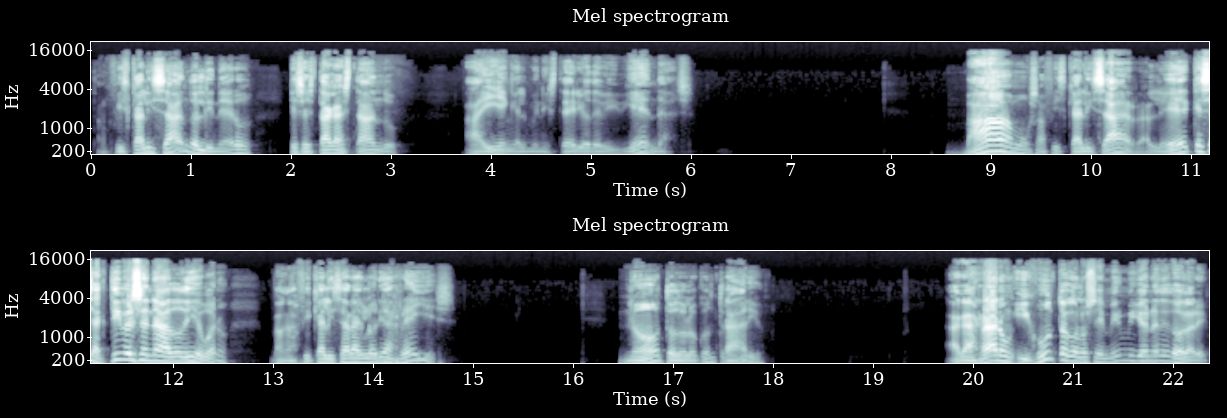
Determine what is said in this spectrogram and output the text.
están fiscalizando el dinero que se está gastando ahí en el Ministerio de Viviendas. Vamos a fiscalizar. Al leer que se active el Senado, dije, bueno, van a fiscalizar a Gloria Reyes. No, todo lo contrario agarraron y junto con los 6 mil millones de dólares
